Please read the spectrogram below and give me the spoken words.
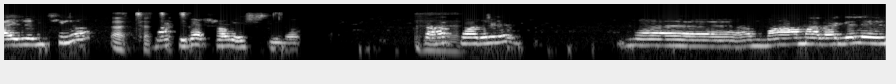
আয়োজন ছিল। আচ্ছা আচ্ছা আচ্ছা। বাকিরা সব এসেছিল। হ্যাঁ। তারপরে মা মারা গেলেন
